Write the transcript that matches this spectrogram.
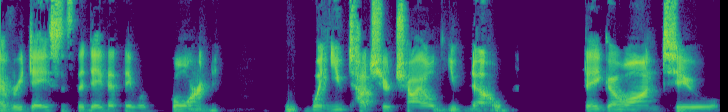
every day since the day that they were born, when you touch your child, you know. They go on to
